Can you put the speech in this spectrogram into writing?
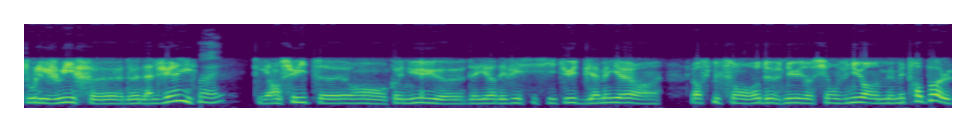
tous les juifs d'Algérie, qui ensuite ont connu d'ailleurs des vicissitudes bien meilleures hein, lorsqu'ils sont redevenus, sont venus en métropole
